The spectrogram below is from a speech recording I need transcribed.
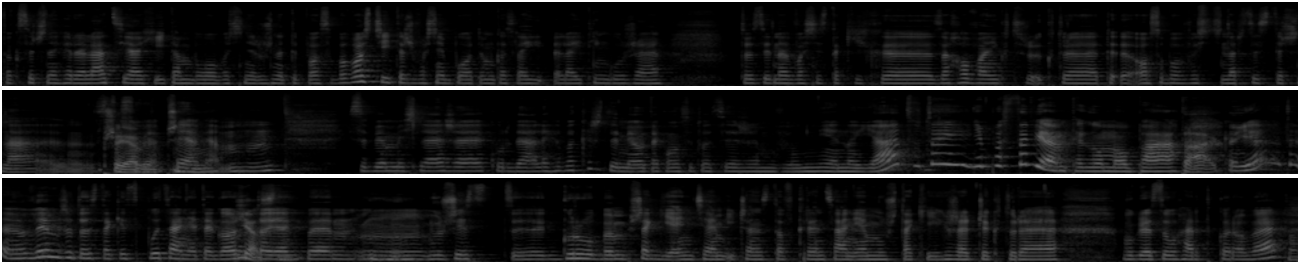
toksycznych relacjach i tam było właśnie różne typy osobowości i też właśnie było o tym gaslightingu, że to jest jedna właśnie z takich zachowań, które, osobowość narcystyczna Przejawia. przejawia. Mhm. I sobie myślę, że kurde, ale chyba każdy miał taką sytuację, że mówił, nie, no ja tutaj nie postawiłam tego mopa. tak. Ja to, wiem, że to jest takie spłycanie tego, że to Jasne. jakby mm, Mhm. już jest y, grubym przegięciem i często wkręcaniem już takich rzeczy, które w ogóle są hardkorowe, Tak.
